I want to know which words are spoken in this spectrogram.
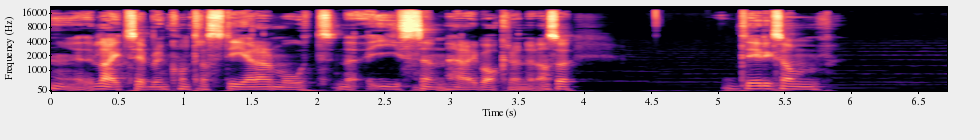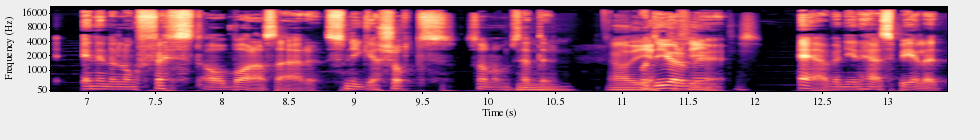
mm, lightsabern kontrasterar mot isen här i bakgrunden. Alltså, det är liksom en enda lång fest av bara så här snygga shots som de sätter. Mm. Ja, det är Och det gör de med- Även i det här spelet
